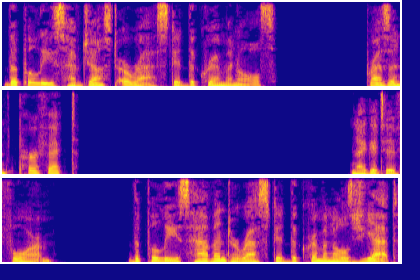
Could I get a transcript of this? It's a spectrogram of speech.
The police have just arrested the criminals. Present perfect. Negative form. The police haven't arrested the criminals yet.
